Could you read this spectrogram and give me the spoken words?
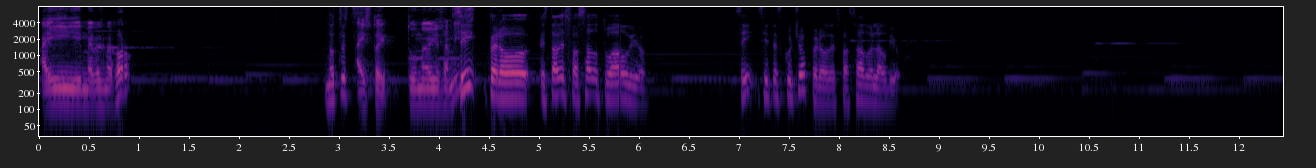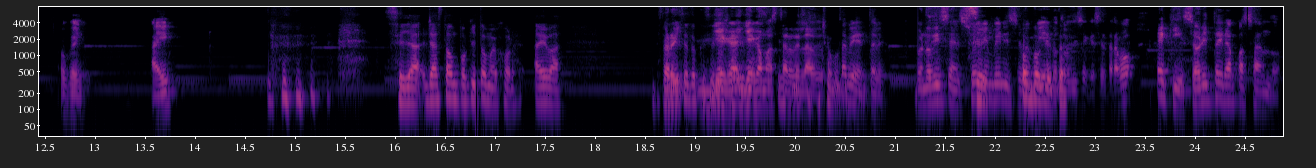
¿Ahí me ves mejor? No te... Ahí estoy. ¿Tú me oyes a mí? Sí, pero está desfasado tu audio. Sí, sí te escucho, pero desfasado el audio. Ok. Ahí. sí, ya, ya está un poquito mejor. Ahí va. pero llega, llega más tarde el audio. Está bien, está bien. Bueno, dicen, se oyen bien y se ven bien, otro dice que se trabó. X, ahorita irá pasando.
